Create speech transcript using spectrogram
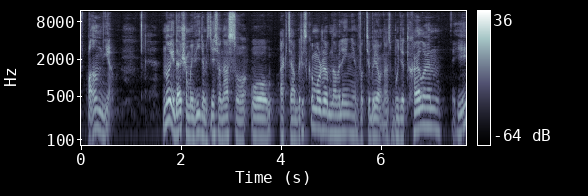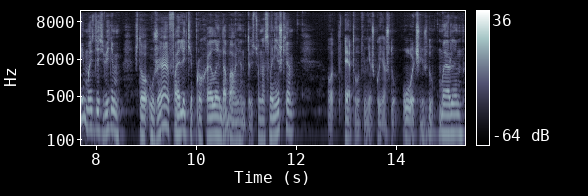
Вполне. Ну и дальше мы видим здесь у нас о, о октябрьском уже обновлении. В октябре у нас будет Хэллоуин. И мы здесь видим, что уже файлики про Хэллоуин добавлены. То есть у нас в внешке, вот эту вот внешку я жду, очень жду. Мерлин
